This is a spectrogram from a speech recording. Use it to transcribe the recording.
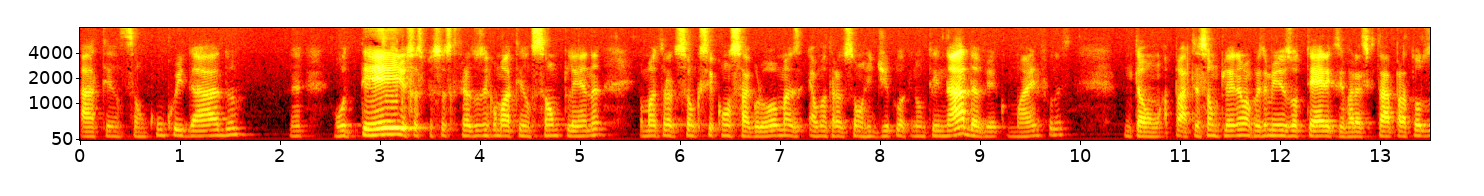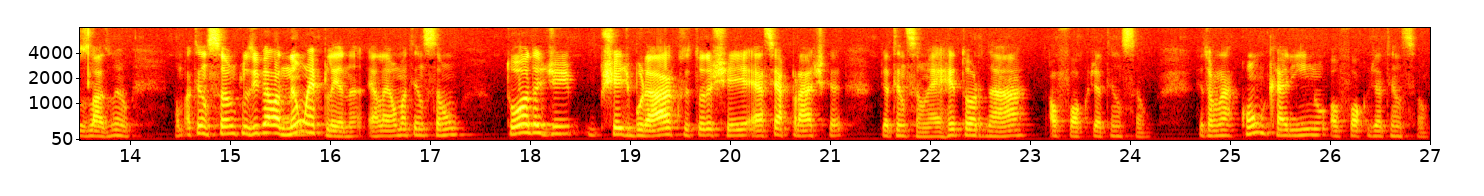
a atenção com cuidado. Né? Odeio essas pessoas que traduzem como atenção plena. É uma tradução que se consagrou, mas é uma tradução ridícula que não tem nada a ver com mindfulness. Então, a atenção plena é uma coisa meio esotérica, que parece que está para todos os lados. Não, uma atenção, inclusive, ela não é plena. Ela é uma atenção toda de cheia de buracos e toda cheia. Essa é a prática de atenção, é retornar ao foco de atenção. Retornar com carinho ao foco de atenção.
